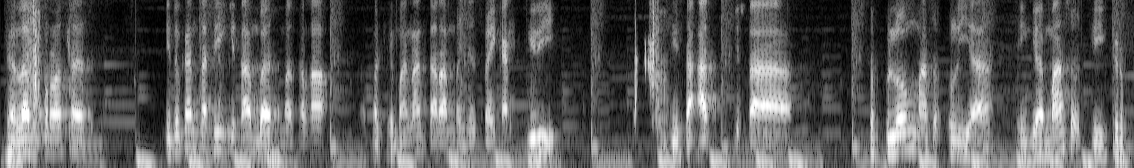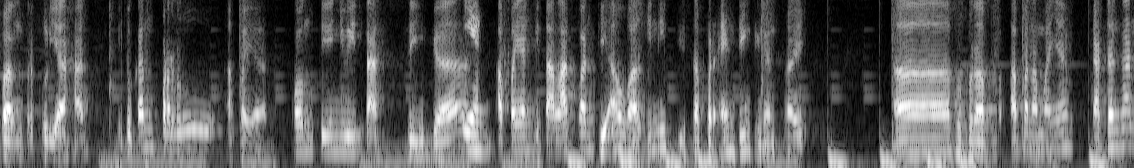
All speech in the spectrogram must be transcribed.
dalam proses itu kan tadi kita bahas masalah bagaimana cara menyesuaikan diri di saat kita sebelum masuk kuliah sehingga masuk di gerbang perkuliahan itu kan perlu apa ya kontinuitas sehingga yeah. apa yang kita lakukan di awal ini bisa berending dengan baik uh, beberapa apa namanya kadang kan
